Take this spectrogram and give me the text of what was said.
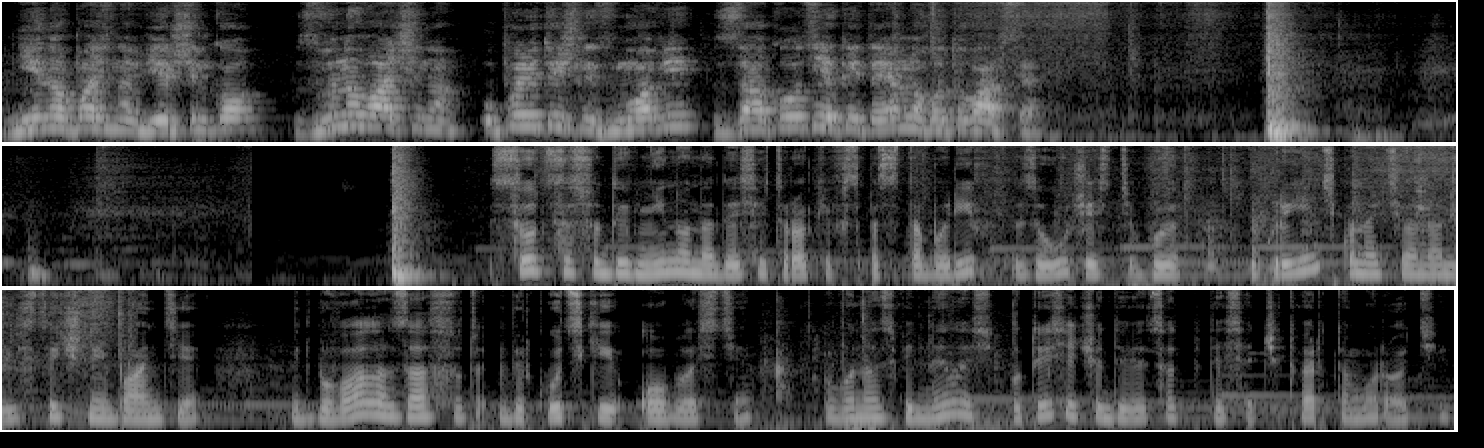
Ніна Опазіна Вірченко звинувачена у політичній змові, заколоті, який таємно готувався. Суд засудив Ніну на 10 років спецтаборів за участь в українсько-націоналістичній банді. Відбувала засуд в Іркутській області. Вона звільнилась у 1954 році.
